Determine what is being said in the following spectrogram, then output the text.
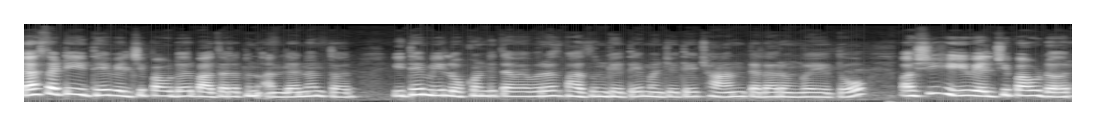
त्यासाठी इथे वेलची पावडर बाजारातून आणल्यानंतर इथे मी लोखंडी तव्यावरच भाजून घेते म्हणजे ते छान त्याला रंग येतो. अशी ही वेलची पावडर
